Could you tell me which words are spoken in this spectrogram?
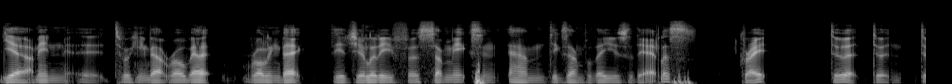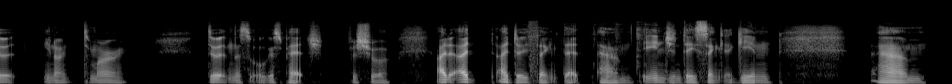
Yeah, I mean, uh, talking about roll back, rolling back the agility for some mechs, and um, the example they use with the Atlas, great do it, do it, do it. You know, tomorrow, do it in this August patch for sure. I, I, I do think that um, the engine desync again, um,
